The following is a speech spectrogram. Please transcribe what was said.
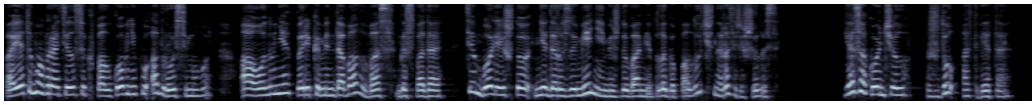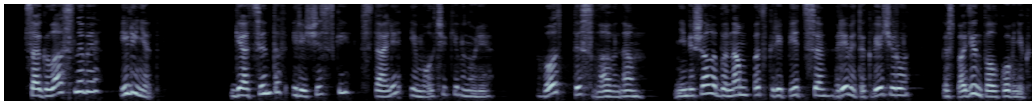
Поэтому обратился к полковнику Абросимову, а он мне порекомендовал вас, господа, тем более, что недоразумение между вами благополучно разрешилось. Я закончил, жду ответа. Согласны вы или нет? Гиацинтов и Речицкий встали и молча кивнули. «Вот ты славно! Не мешало бы нам подкрепиться, время-то к вечеру, Господин полковник,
